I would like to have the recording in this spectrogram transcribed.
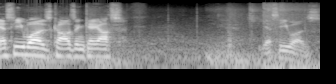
Yes, he was causing chaos. Yes, he was.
